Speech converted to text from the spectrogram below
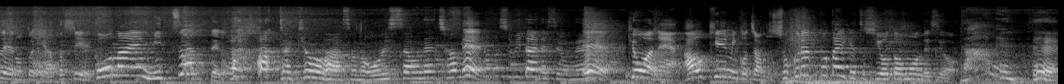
影の時私口内炎3つあって。じゃあ今日はその美味しさをねちゃんとええ。楽しみたいですよね、で今日はね青木恵美子ちゃんと食レポ対決しようと思うんですよ。ラーメンって、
